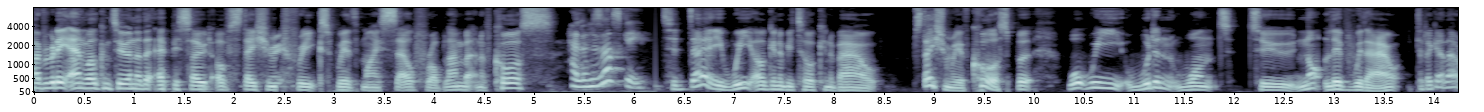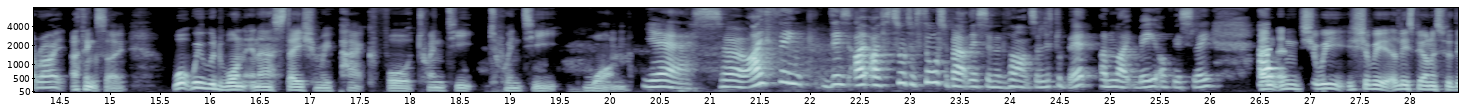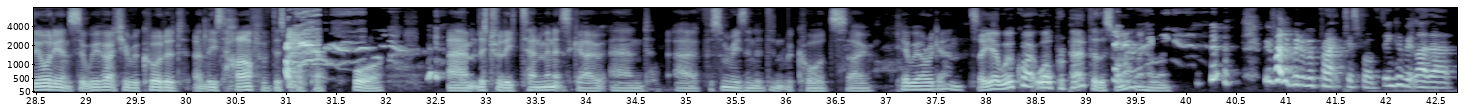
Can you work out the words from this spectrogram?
Hi, everybody, and welcome to another episode of Stationery Freaks with myself, Rob Lambert, and of course, Helen Zosky. Today, we are going to be talking about stationery, of course, but what we wouldn't want to not live without. Did I get that right? I think so. What we would want in our stationery pack for 2020 one. Yeah, so I think this. I, have sort of thought about this in advance a little bit, unlike me, obviously. Um, and, and, should we should we at least be honest with the audience that we've actually recorded at least half of this podcast before, um, literally ten minutes ago, and uh, for some reason it didn't record. So here we are again. So yeah, we're quite well prepared for this one, aren't we? we've had a bit of a practice, Rob. Think of it like that.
